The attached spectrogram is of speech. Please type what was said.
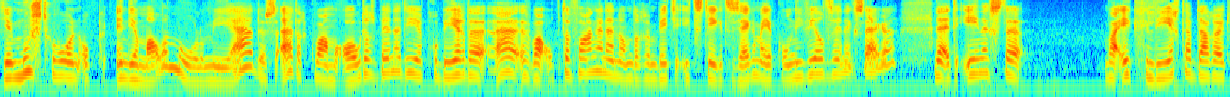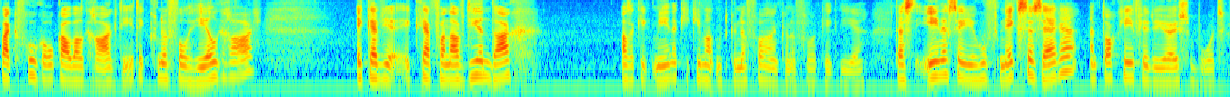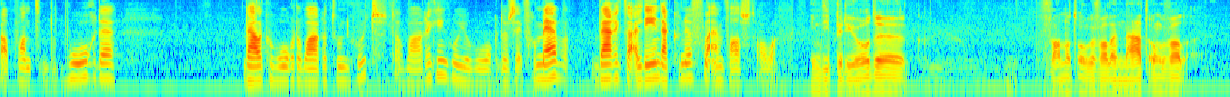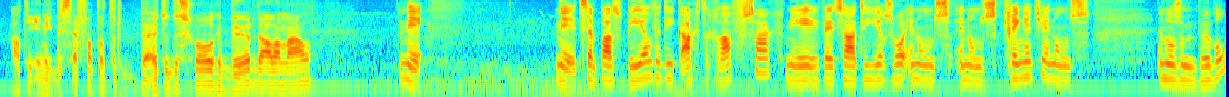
Je moest gewoon ook in die mallenmolen mee. Hè? Dus er kwamen ouders binnen die je probeerden hè, wat op te vangen en om er een beetje iets tegen te zeggen, maar je kon niet veel zinnig zeggen. Nee, het enige wat ik geleerd heb daaruit, wat ik vroeger ook al wel graag deed. Ik knuffel heel graag. Ik heb, je, ik heb vanaf die dag, als ik meen dat ik iemand moet knuffelen, dan knuffel ik die. Dat is het enige, je hoeft niks te zeggen en toch geef je de juiste boodschap. Want woorden, welke woorden waren toen goed? Er waren geen goede woorden. Dus voor mij werkte alleen dat knuffelen en vasthouden. In die periode van het ongeval en na het ongeval, had hij enig besef wat er buiten de school gebeurde allemaal? Nee. Nee, het zijn pas beelden die ik achteraf zag. Nee, wij zaten hier zo in ons, in ons kringetje, in, ons, in onze bubbel.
